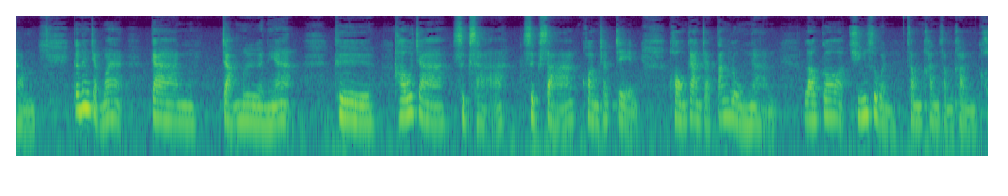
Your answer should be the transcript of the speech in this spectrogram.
ทำก็เนื่องจากว่าการจับมือเนี้ยคือเขาจะศึกษาศึกษาความชัดเจน ของการจัดตั้งโรงงาน แล้วก็ชิ้นส่วนสำคัญสำคัญข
